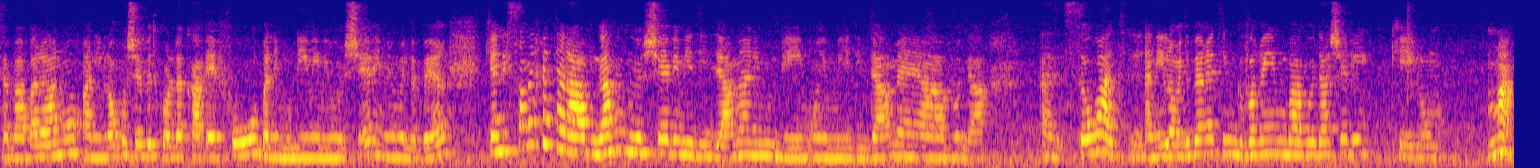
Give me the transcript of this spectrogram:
סבבה לנו. אני לא חושבת כל דקה איפה הוא, בלימודים מי הוא יושב, מי הוא מדבר, כי אני סומכת עליו גם אם הוא יושב עם ידידה מהלימודים או עם ידידה מהעבודה. אז so what? אני לא מדברת עם גברים בעבודה שלי? כאילו, מה?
